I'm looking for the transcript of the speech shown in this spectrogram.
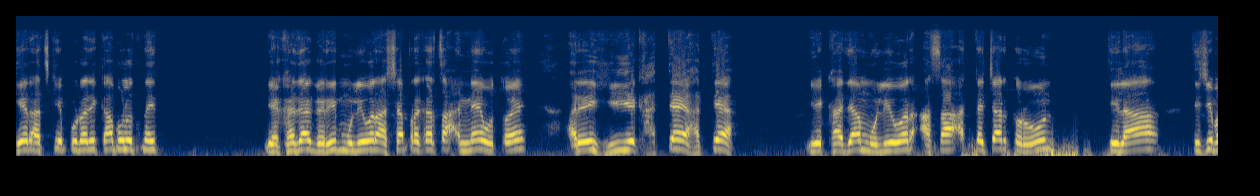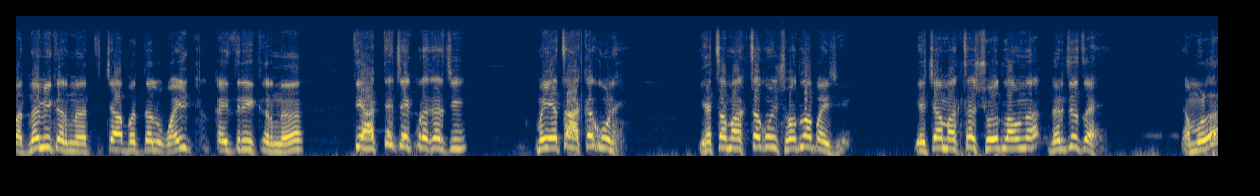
हे राजकीय पुढारी का बोलत नाहीत? एखाद्या गरीब मुलीवर अशा प्रकारचा अन्याय होतोय? अरे ही एक हत्या आहे हत्या. एखाद्या मुलीवर असा अत्याचार करून तिला तिची बदनामी करणं तिच्याबद्दल वाईट काहीतरी करणं ती हत्याची एक प्रकारची. मग याचा हक्का कोण आहे? याचा मागचा कोण शोधला पाहिजे? याच्या मागचा शोध लावणं गरजेचं आहे. त्यामुळं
